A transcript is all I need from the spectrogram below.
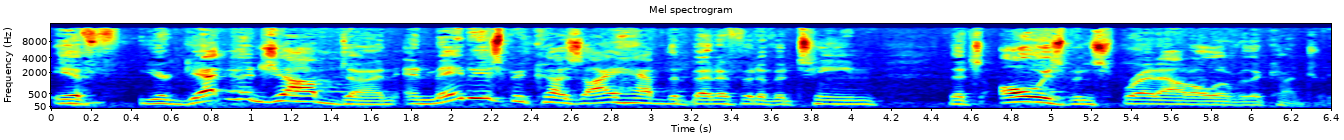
If you're getting the job done, and maybe it's because I have the benefit of a team that's always been spread out all over the country.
